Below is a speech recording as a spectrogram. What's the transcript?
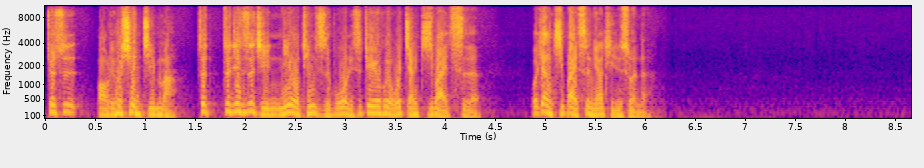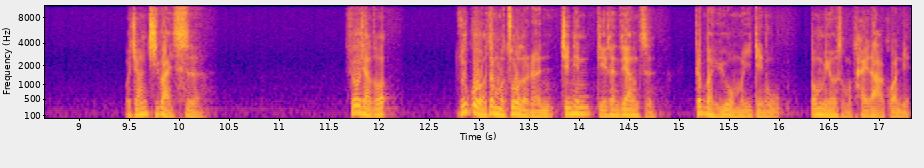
就是保留现金嘛。这这件事情你有听直播，你是订阅会，我讲几百次了，我讲几百次你要停损了。我讲几百次了，所以我想说，如果有这么做的人，今天跌成这样子，根本与我们一点都没有什么太大的关联。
